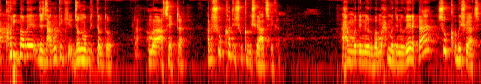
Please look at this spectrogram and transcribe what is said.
আক্ষরিকভাবে যে জাগতিক জন্ম বৃত্তান্ত আমরা আছে একটা, আর সুখ্যাতি সূক্ষ্ম বিষয় আছে এখানে। আহমদের নূর বা মোহাম্মদ নূরের একটা সূক্ষ্ম বিষয় আছে।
